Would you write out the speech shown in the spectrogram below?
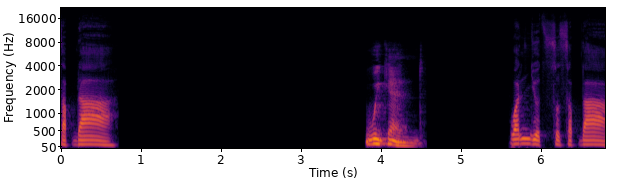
สัปดาห์ weekend, วันหยุดสุดสัปดาห์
